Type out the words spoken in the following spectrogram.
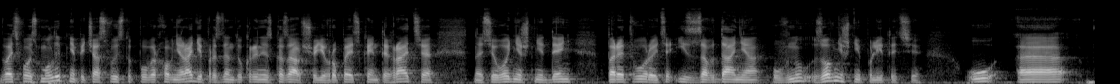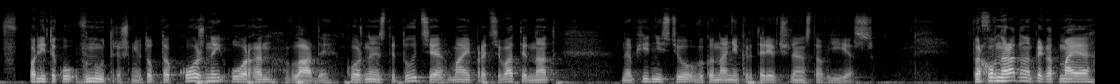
28 липня під час виступу у Верховній Раді президент України сказав, що європейська інтеграція на сьогоднішній день перетворюється із завдання у вну- зовнішній політиці у е, в політику внутрішню. Тобто кожний орган влади, кожна інституція має працювати над необхідністю виконання критеріїв членства в ЄС. Верховна Рада, наприклад, має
